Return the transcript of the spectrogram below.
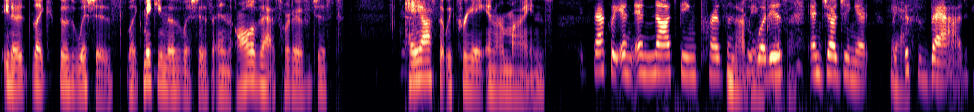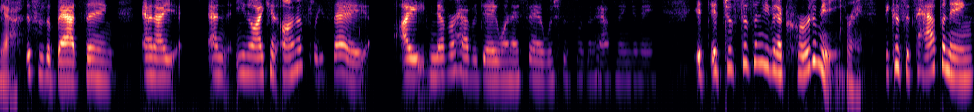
You know, like those wishes, like making those wishes, and all of that sort of just chaos that we create in our minds. exactly, and and not being present Not to being what is present. and judging it like Yeah. this is bad. Yeah. This is a bad thing, and I and you know I can honestly say I never have a day when I say I wish this wasn't happening to me. It it just doesn't even occur to me. Right. because it's happening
